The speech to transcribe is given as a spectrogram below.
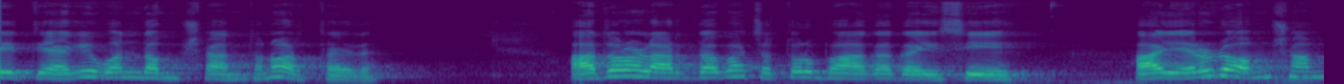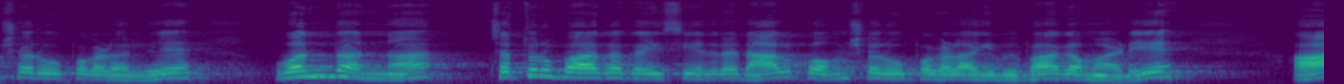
ರೀತಿಯಾಗಿ ಒಂದು ಅಂಶ ಅಂತಲೂ ಅರ್ಥ ಇದೆ. ಅದರೊಳ ಅರ್ಧವ ಚತುರ್ಭಾಗ ಗೈಸಿ ಆ ಎರಡು ಅಂಶಾಂಶ ರೂಪಗಳಲ್ಲಿ ಒಂದನ್ನು ಚತುರ್ಭಾಗ ಗೈಸಿ ಅಂದರೆ ನಾಲ್ಕು ಅಂಶ ರೂಪಗಳಾಗಿ ವಿಭಾಗ ಮಾಡಿ, ಆ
